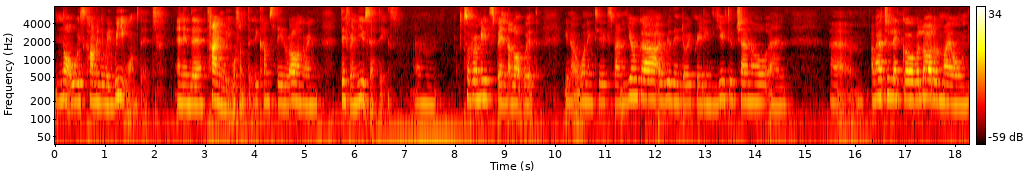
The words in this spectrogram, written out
not always come in the way we want it and in the time we want it. It comes later on or in different new settings. Um, so for me, it's been a lot with, you know, wanting to expand yoga. I really enjoyed creating the YouTube channel and um, I've had to let go of a lot of my own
